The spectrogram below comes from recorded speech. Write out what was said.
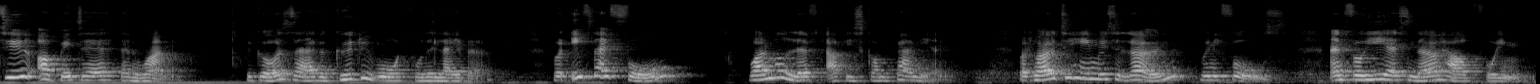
Two are better than one, because they have a good reward for their labor. For if they fall, one will lift up his companion. But woe to him who is alone when he falls, and for he has no help for him,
